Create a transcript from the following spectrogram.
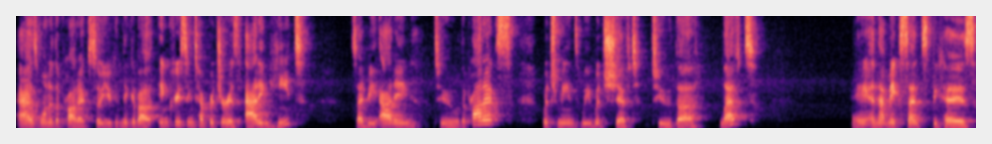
as one of the products. So you can think about increasing temperature as adding heat. So I'd be adding to the products, which means we would shift to the left. Okay, and that makes sense because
